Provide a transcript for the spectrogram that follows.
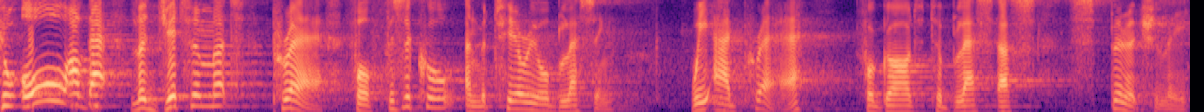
To all of that legitimate prayer for physical and material blessing, we add prayer for God to bless us spiritually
